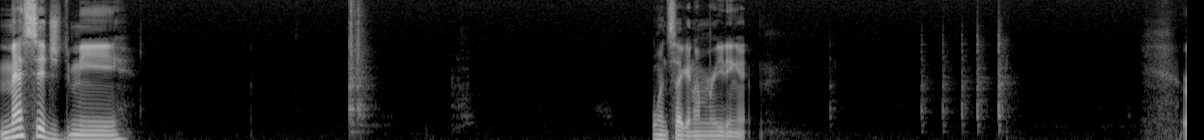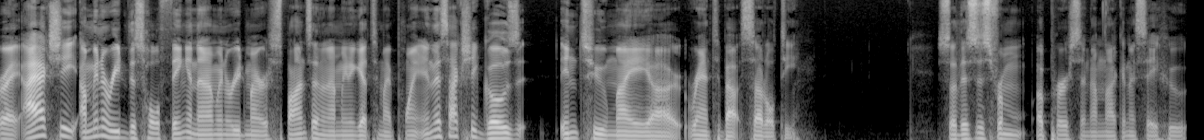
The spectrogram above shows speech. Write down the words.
messaged me. One second, I'm reading it. Right. I actually I'm going to read this whole thing and then I'm going to read my response and then I'm going to get to my point. And this actually goes into my uh, rant about subtlety. So this is from a person, I'm not going to say who.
